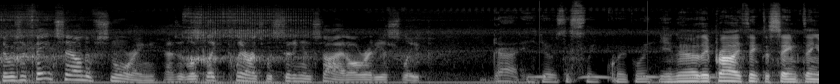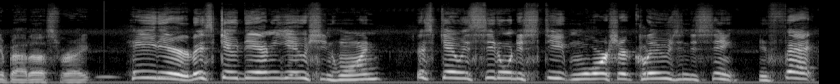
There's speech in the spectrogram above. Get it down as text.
There was a faint sound of snoring, as it looked like Clarence was sitting inside already asleep. God, he goes to sleep quickly. You know, they probably think the same thing about us, right? Hey there, let's go down the ocean, Juan. Let's go and sit on the stoop and wash our clothes in the sink. In fact,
